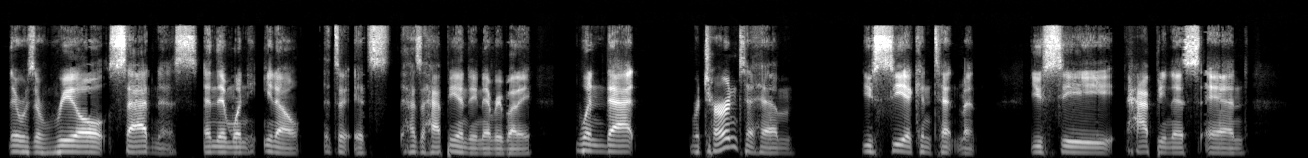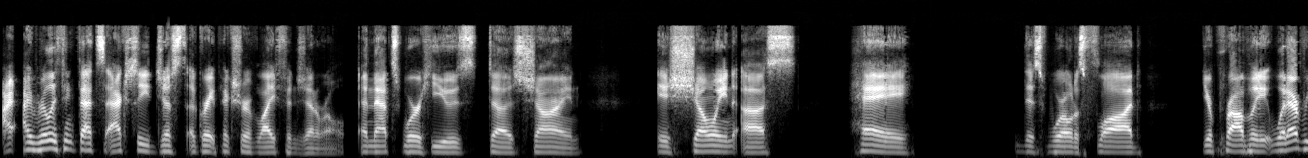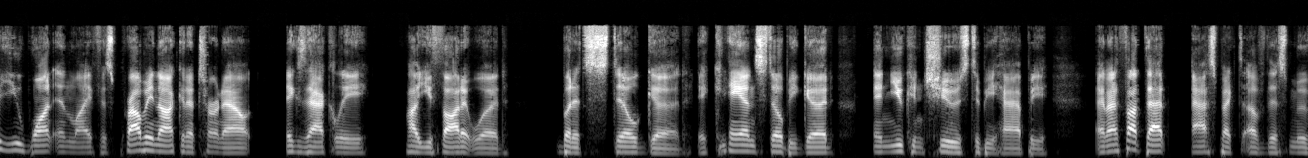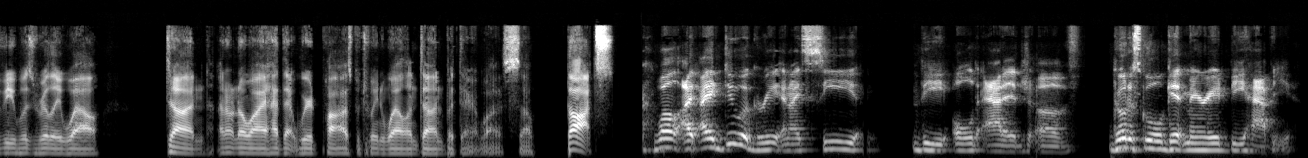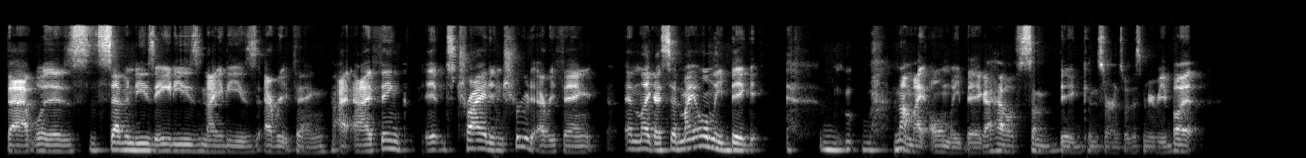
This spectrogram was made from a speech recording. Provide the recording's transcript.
there was a real sadness. And then when, you know, it's a it's has a happy ending, everybody. When that returned to him, you see a contentment. You see happiness and I, I really think that's actually just a great picture of life in general. And that's where Hughes does shine, is showing us, hey, this world is flawed. You're probably, whatever you want in life is probably not going to turn out exactly how you thought it would, but it's still good. It mm. can still be good, and you can choose to be happy. And I thought that aspect of this movie was really well done. I don't know why I had that weird pause between well and done, but there it was. So thoughts. Well, I, I do agree, and I see the old adage of go to school, get married, be happy. That was 70s, 80s, 90s, everything. I, I think it's tried and true to everything. And like I said, my only big, not my only big, I have some big concerns with this movie, but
